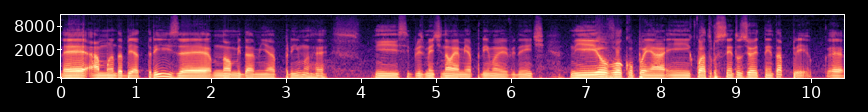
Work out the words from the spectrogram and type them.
É Amanda Beatriz, é o nome da minha prima, né? E simplesmente não é minha prima, é evidente. E eu vou acompanhar em 480p, é,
